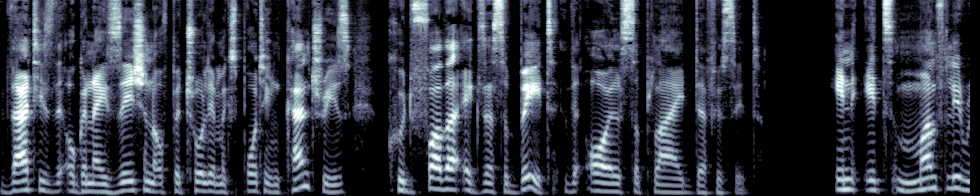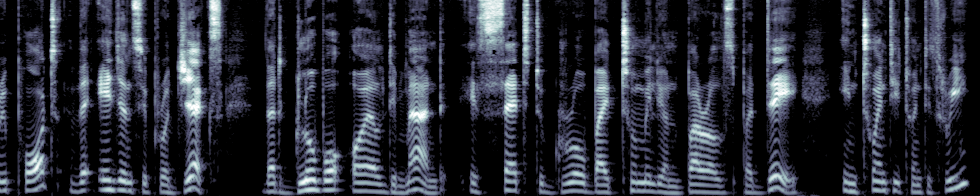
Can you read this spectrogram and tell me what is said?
that is the Organization of Petroleum Exporting Countries, could further exacerbate the oil supply deficit. In its monthly report, the agency projects that global oil demand is set to grow by 2 million barrels per day in 2023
